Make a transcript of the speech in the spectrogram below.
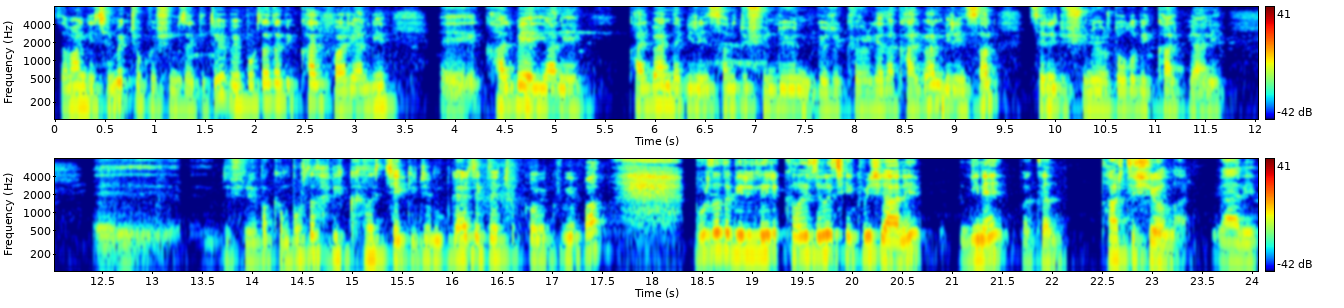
Zaman geçirmek çok hoşunuza gidiyor. Ve burada da bir kalp var. Yani bir e, kalbe yani kalben de bir insanı düşündüğün gözüküyor. Ya da kalben bir insan seni düşünüyor. Dolu bir kalp yani. E, düşünüyor. Bakın burada da bir kılıç çekici. Gerçekten çok komik bir fal. Burada da birileri kılıcını çekmiş yani. Yine bakın tartışıyorlar. Yani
